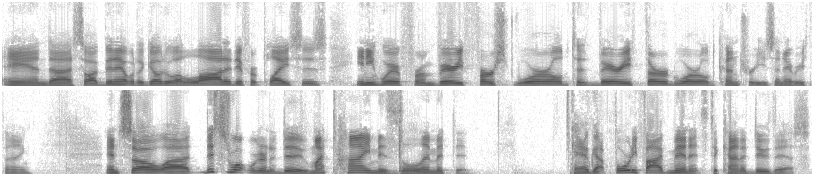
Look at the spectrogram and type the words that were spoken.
And uh, so I've been able to go to a lot of different places, anywhere from very first world to very third world countries and everything. And so uh, this is what we're going to do. My time is limited. Okay, I've got 45 minutes to kind of do this.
